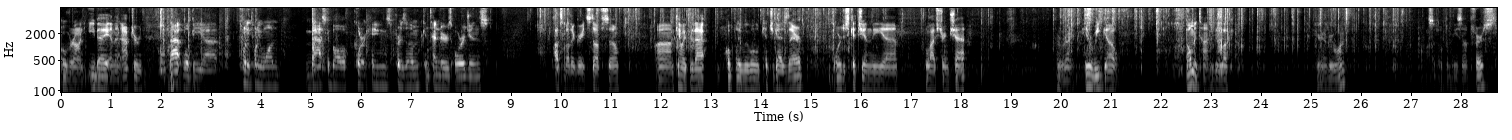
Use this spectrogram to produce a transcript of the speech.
over on eBay. And then after that will be uh, 2021 basketball, Court Kings, Prism, Contenders, Origins, lots of other great stuff. So um, can't wait for that. Hopefully we will catch you guys there, or just catch you in the uh, live stream chat. All right, here we go. Bowman time. Good luck. Here, everyone. Also open these up first.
